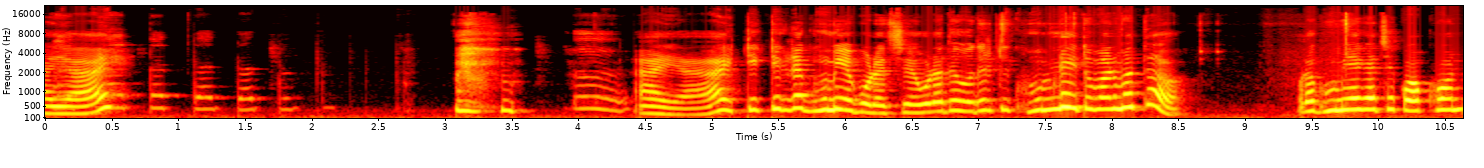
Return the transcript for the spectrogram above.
আয় আয়। আয় টিকটিকরা ঘুমিয়ে পড়েছে। ওরা ওদের কি ঘুম নেই তোমার মতো? ওরা ঘুমিয়ে গেছে কখন?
